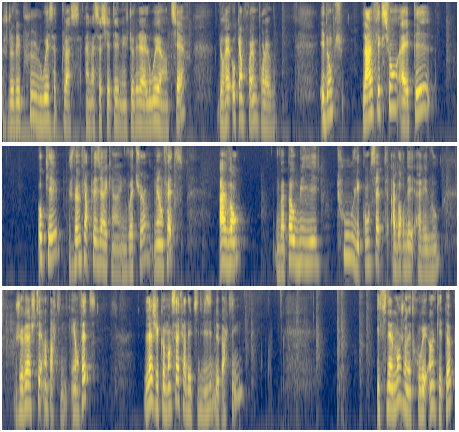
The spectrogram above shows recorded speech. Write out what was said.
je devais plus louer cette place à ma société, mais je devais la louer à un tiers, il n'y aurait aucun problème pour la louer. Et donc, la réflexion a été, ok, je vais me faire plaisir avec une voiture, mais en fait, avant, on ne va pas oublier tous les concepts abordés avec vous, je vais acheter un parking. Et en fait, là, j'ai commencé à faire des petites visites de parking. Et finalement, j'en ai trouvé un qui est top.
